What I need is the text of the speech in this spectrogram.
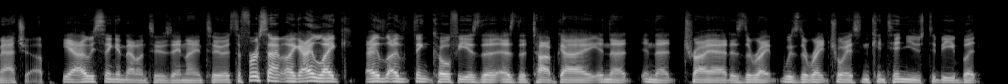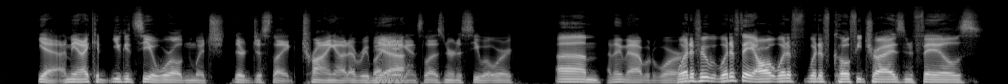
matchup. Yeah, I was thinking that on Tuesday night too. It's the first time like I like I, I think Kofi is the as the top guy in that in that triad is the right was the right choice and continues to be. But yeah, I mean I could you could see a world in which they're just like trying out everybody Yeah. against Lesnar to see what worked. Um I think that would work. what if it what if they all what if what if Kofi tries and fails?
